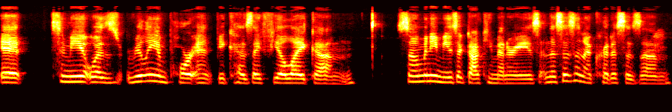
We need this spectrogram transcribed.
it to me it was really important because I feel like um, so many music documentaries, and this isn't a criticism,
